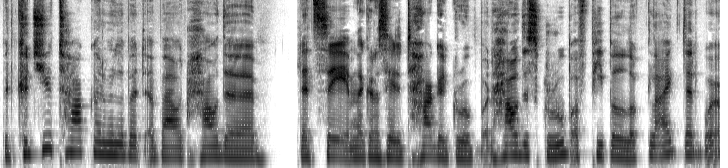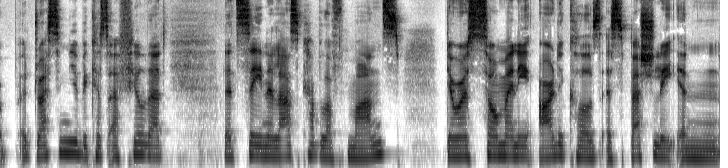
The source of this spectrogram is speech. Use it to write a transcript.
But could you talk a little bit about how the let's say, I'm not going to say the target group, but how this group of people looked like that were addressing you? Because I feel that, let's say, in the last couple of months, there were so many articles, especially in,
